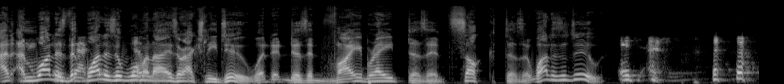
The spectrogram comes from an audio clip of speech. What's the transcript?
And and what is the what does a Yep. womanizer actually do? What does it vibrate? Does it suck? Does it? What does it do? It,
